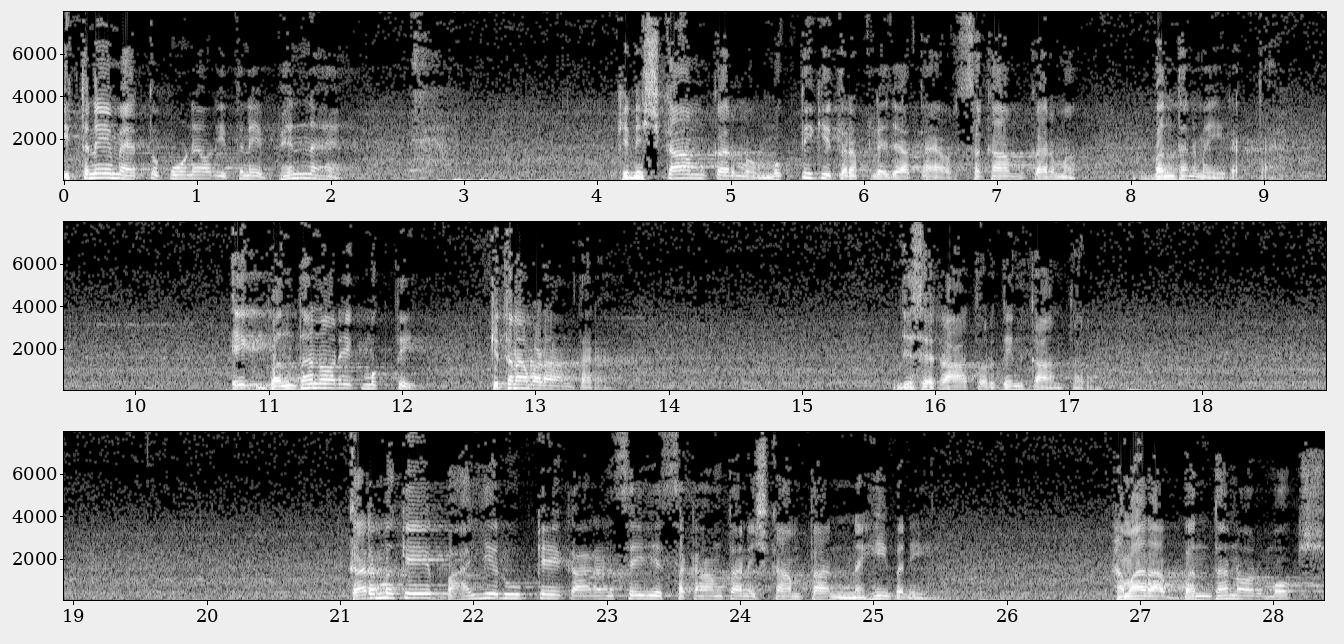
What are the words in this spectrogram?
इतने महत्वपूर्ण है और इतने भिन्न हैं कि निष्काम कर्म मुक्ति की तरफ़ ले जाता है और सकाम कर्म बंधन में ही रखता है। एक बंधन और एक मुक्ति, कितना बड़ा अंतर है? जैसे रात और दिन का अंतर है। कर्म के बाह्य रूप के कारण से ये सकामता निष्कामता नहीं बनी हमारा बंधन और मोक्ष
